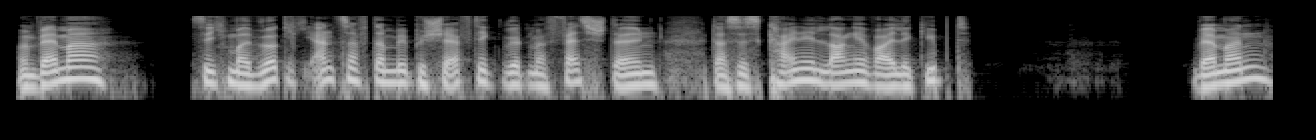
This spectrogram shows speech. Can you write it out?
Und wenn man sich mal wirklich ernsthaft damit beschäftigt, wird man feststellen, dass es keine Langeweile gibt, wenn man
